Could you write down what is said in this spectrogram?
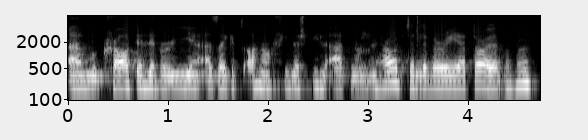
ähm, Crowd Delivery, also da gibt es auch noch viele Spielarten. Crowd Delivery, ja toll. Mhm.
